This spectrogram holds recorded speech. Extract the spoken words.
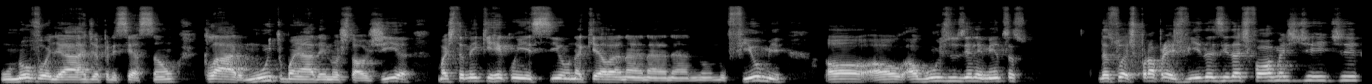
um novo olhar de apreciação, claro, muito banhada em nostalgia, mas também que reconheciam naquela na, na, na no, no, filme alguns dos elementos das suas próprias vidas e das formas de, de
